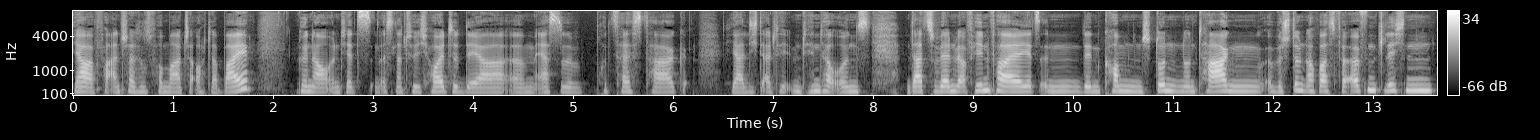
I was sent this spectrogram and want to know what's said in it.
ja, Veranstaltungsformate auch dabei. Genau, und jetzt ist natürlich heute der ähm, erste Prozesstag, ja, liegt halt hinter uns. Dazu werden wir auf jeden Fall jetzt in den kommenden Stunden und Tagen bestimmt noch was veröffentlichen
